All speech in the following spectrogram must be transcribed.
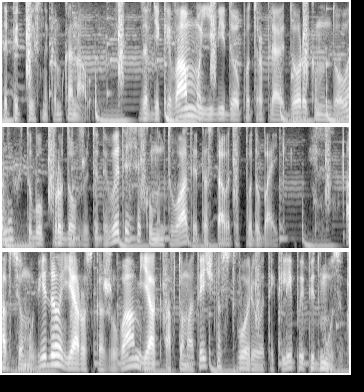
та підписникам каналу. Завдяки вам мої відео потрапляють до рекомендованих, тому продовжуйте дивитися, коментувати та ставити вподобайки. А в цьому відео я розкажу вам, як автоматично створювати кліпи під музику.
